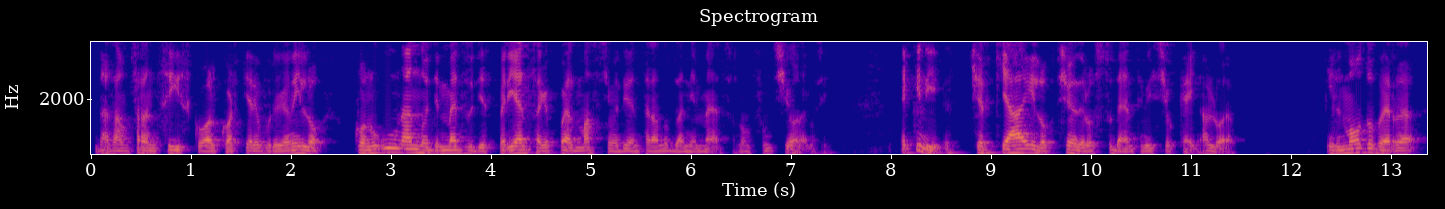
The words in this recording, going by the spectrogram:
da San Francisco al quartiere Furio Camillo con un anno e mezzo di esperienza che poi al massimo diventeranno due anni e mezzo, non funziona così. E quindi cerchiai l'opzione dello studente, mi dissi ok, allora, il modo per,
